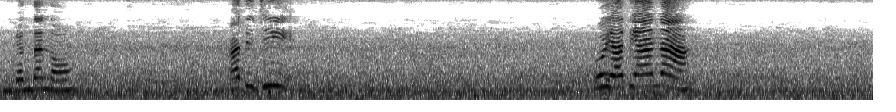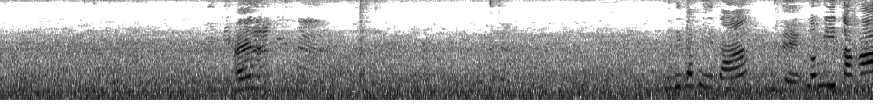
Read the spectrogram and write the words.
Ang ganda, no? Ate G. Uy, Ate Ana. Ayun. Hindi ka kita? Hindi. Lumita ka.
